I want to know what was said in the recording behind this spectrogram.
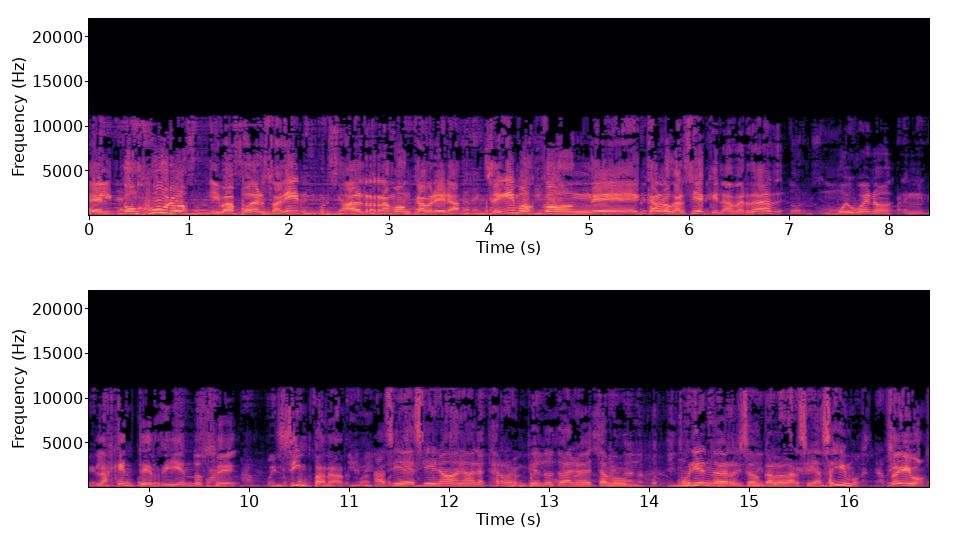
el conjuro y va a poder salir al Ramón Cabrera. Seguimos con eh, Carlos García, que la verdad, muy bueno, la gente riéndose sin parar. Así es, sí, no, no, la está rompiendo toda. Nos estamos muriendo de risa con Carlos García. Seguimos. Seguimos.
